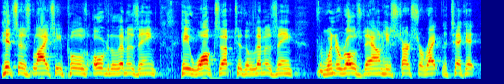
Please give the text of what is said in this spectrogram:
hits his lights, he pulls over the limousine. He walks up to the limousine. The window rolls down. He starts to write the ticket,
